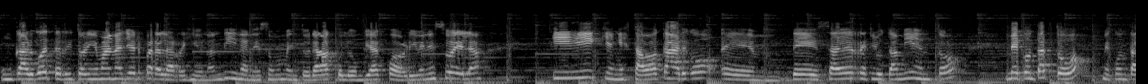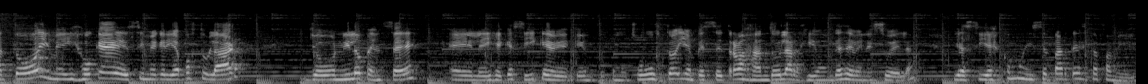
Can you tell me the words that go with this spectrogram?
un cargo de territorio manager para la región andina. En ese momento era Colombia, Ecuador y Venezuela. Y quien estaba a cargo em, de ese reclutamiento me contactó, me contactó y me dijo que si me quería postular, yo ni lo pensé, eh, le dije que sí, que, que, con mucho gusto y empecé trabajando la región desde Venezuela. Y así es como hice parte de esta familia.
